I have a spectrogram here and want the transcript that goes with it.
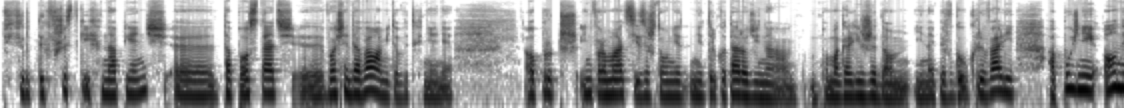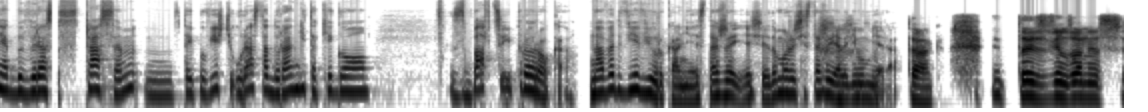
wśród tych wszystkich napięć e, ta postać e, właśnie dawała mi to wytchnienie. Oprócz informacji, zresztą nie, nie, tylko ta rodzina pomagali Żydom i najpierw go ukrywali, a później on jakby wyraz z czasem w tej powieści urasta do rangi takiego zbawcy i proroka. Nawet wiewiórka nie starzeje się. No może się starzeje, ale nie umiera. tak. To jest związane z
